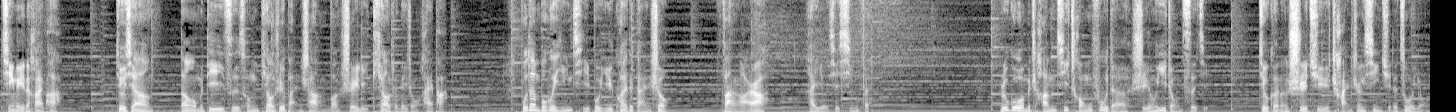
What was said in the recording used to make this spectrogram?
轻微的害怕，就像当我们第一次从跳水板上往水里跳的那种害怕，不但不会引起不愉快的感受。反而啊，还有些兴奋。如果我们长期重复的使用一种刺激，就可能失去产生兴趣的作用了。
